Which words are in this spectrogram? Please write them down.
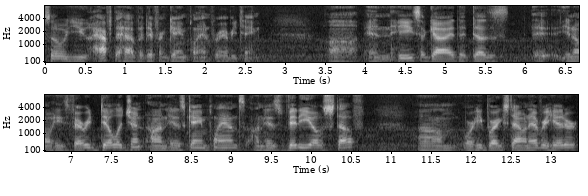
So you have to have a different game plan for every team. Uh, and he's a guy that does, eh, you know, he's very diligent on his game plans, on his video stuff, um, where he breaks down every hitter.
